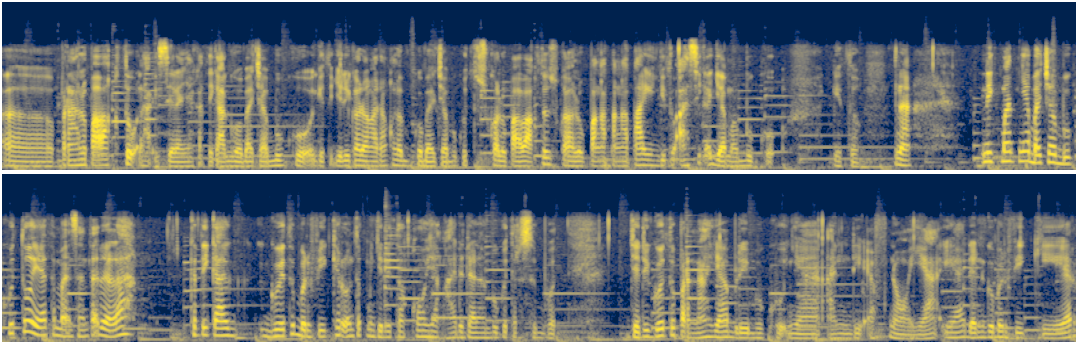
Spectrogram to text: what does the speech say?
uh, pernah lupa waktu lah istilahnya ketika gue baca buku gitu. Jadi kadang-kadang kalau gue baca buku tuh suka lupa waktu suka lupa ngapa-ngapain gitu. Asik aja sama buku gitu. Nah nikmatnya baca buku tuh ya teman santai adalah ketika gue tuh berpikir untuk menjadi tokoh yang ada dalam buku tersebut jadi gue tuh pernah ya beli bukunya Andi F. Noya ya dan gue berpikir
